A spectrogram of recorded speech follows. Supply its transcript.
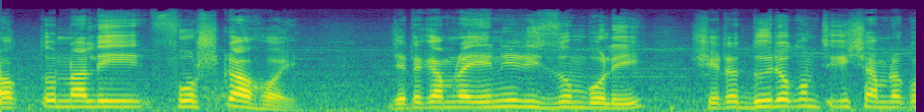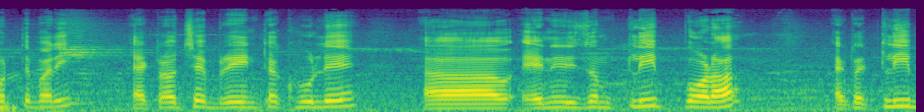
রক্তনালী ফোসকা হয় যেটাকে আমরা এনিরিজম বলি, সেটা দুই রকম চিকিৎসা আমরা করতে পারি। একটা হচ্ছে ব্রেনটা খুলে এনিরিজম ক্লিপ করা, একটা ক্লিপ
